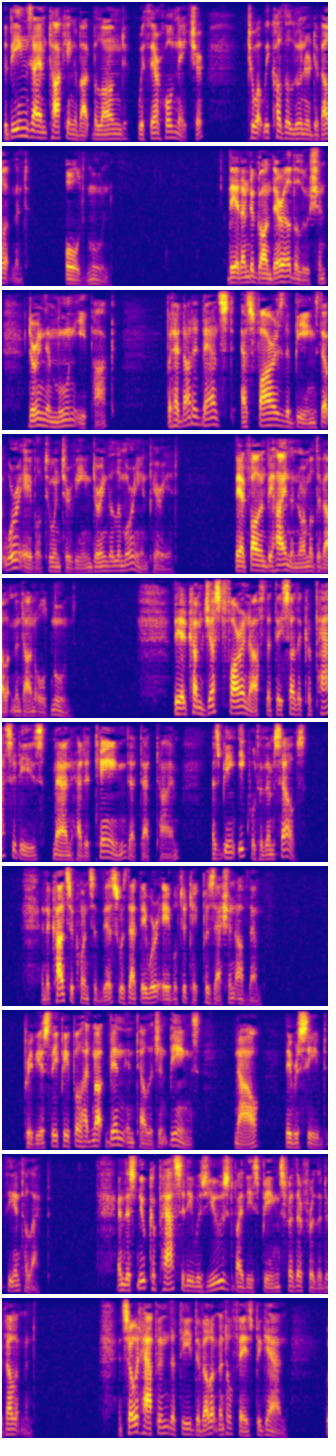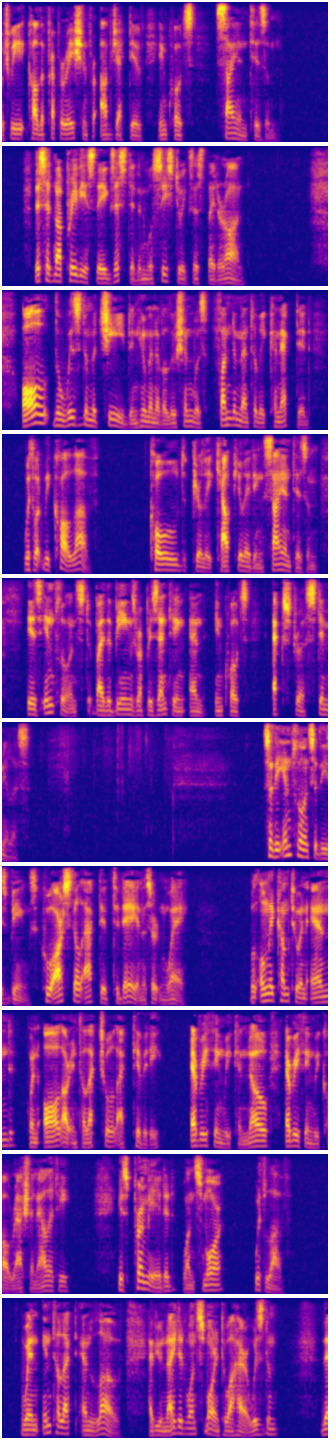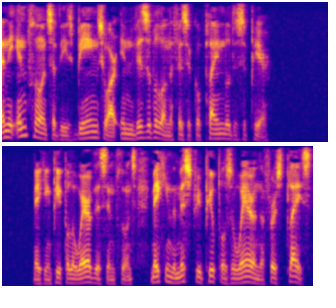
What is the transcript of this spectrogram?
The beings I am talking about belonged, with their whole nature, to what we call the lunar development, old moon. They had undergone their evolution during the moon epoch, but had not advanced as far as the beings that were able to intervene during the Lemurian period. They had fallen behind the normal development on Old Moon. They had come just far enough that they saw the capacities man had attained at that time as being equal to themselves. And the consequence of this was that they were able to take possession of them. Previously, people had not been intelligent beings. Now, they received the intellect. And this new capacity was used by these beings for their further development. And so it happened that the developmental phase began, which we call the preparation for objective, in quotes, scientism. This had not previously existed and will cease to exist later on. All the wisdom achieved in human evolution was fundamentally connected with what we call love cold, purely calculating scientism is influenced by the beings representing an, in quotes, extra stimulus. So the influence of these beings, who are still active today in a certain way, will only come to an end when all our intellectual activity, everything we can know, everything we call rationality, is permeated once more with love. When intellect and love have united once more into a higher wisdom, then the influence of these beings who are invisible on the physical plane will disappear. Making people aware of this influence, making the mystery pupils aware in the first place,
